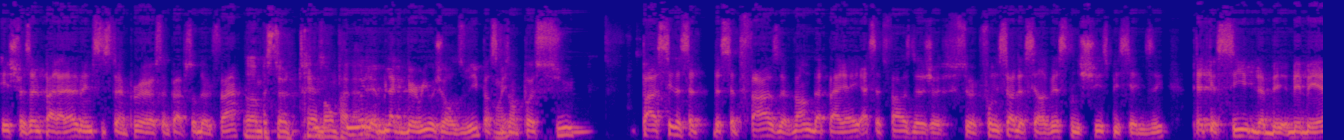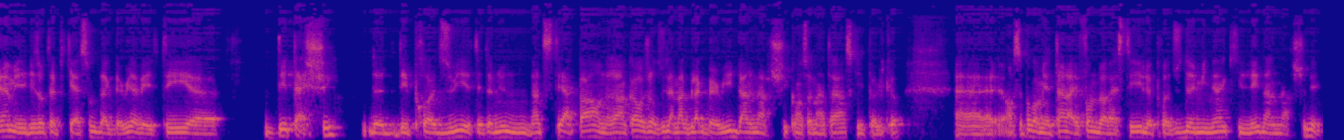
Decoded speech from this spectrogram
Et je faisais le parallèle, même si c'est un peu, c'est un peu absurde de le faire. Non, mais c'est un très bon est le parallèle. BlackBerry aujourd'hui? Parce Oui. qu'ils n'ont pas su passer de cette, de cette phase de vente d'appareils à cette phase de je, suis fournisseur de services nichés spécialisés. Peut-être que si le BBM et les autres applications de BlackBerry avaient été euh, détachés de- des produits, étaient devenus une entité à part, on aurait encore aujourd'hui la marque BlackBerry dans le marché consommateur, ce qui n'est pas le cas. Euh, on ne sait pas combien de temps l'iPhone va rester le produit dominant qu'il est dans le marché. Mais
